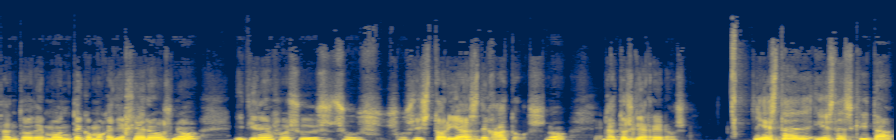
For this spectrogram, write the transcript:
Tanto de monte como callejeros, ¿no? Y tienen pues, sus, sus, historias de gatos, ¿no? Gatos guerreros. Y esta, y está escrita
